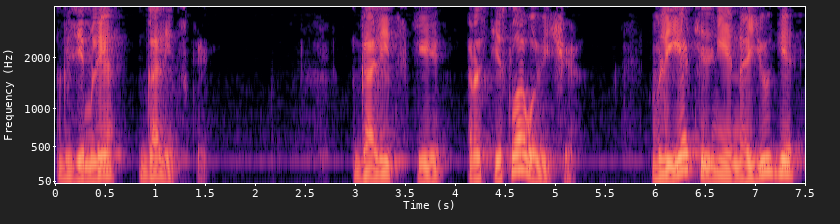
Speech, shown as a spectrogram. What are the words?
к земле Галицкой. Галицкие Ростиславовичи влиятельнее на юге,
